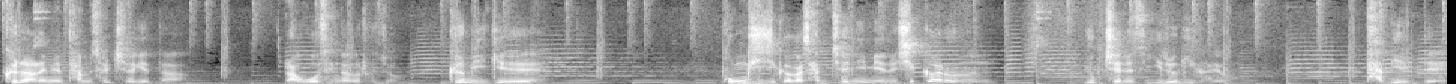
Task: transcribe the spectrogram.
그걸 안 하면 담 설치하겠다 라고 생각을 하죠. 그럼 이게 공시지가가 3천이면 시가로는 6천에서 1억이 가요. 답일 때.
